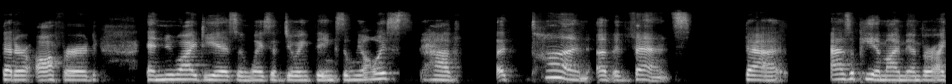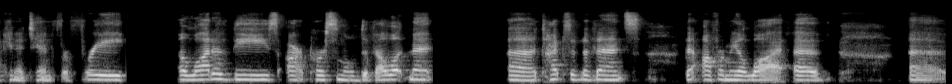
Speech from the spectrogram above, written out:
that are offered and new ideas and ways of doing things and we always have a ton of events that as a PMI member I can attend for free. A lot of these are personal development uh, types of events that offer me a lot of uh,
